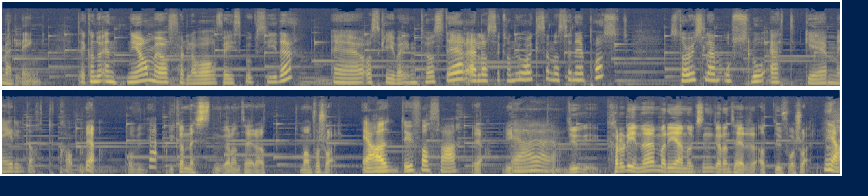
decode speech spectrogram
melding. Det kan du enten gjøre med å følge vår Facebook-side eh, og skrive inn til oss der, eller så kan du òg sende oss en e-post. storyslamoslo.gmail.com. Ja. Og vi, Ja. vi kan nesten garantere at man får svar. Ja, du får svar. Ja, vi, Ja, ja, ja. Du, Karoline Marie Enoksen garanterer at du får svar. Ja.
